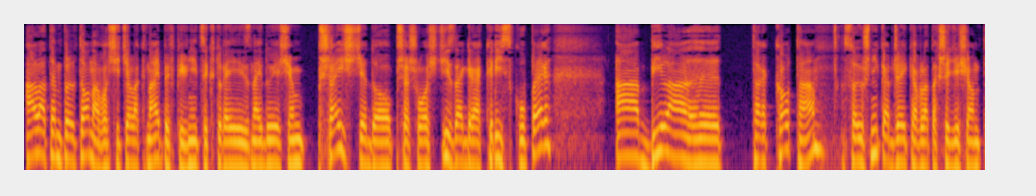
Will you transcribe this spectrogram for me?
Ala Templetona, właściciela knajpy w piwnicy, której znajduje się przejście do przeszłości, zagra Chris Cooper, a Billa e, Tarkota, sojusznika Jake'a w latach 60.,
